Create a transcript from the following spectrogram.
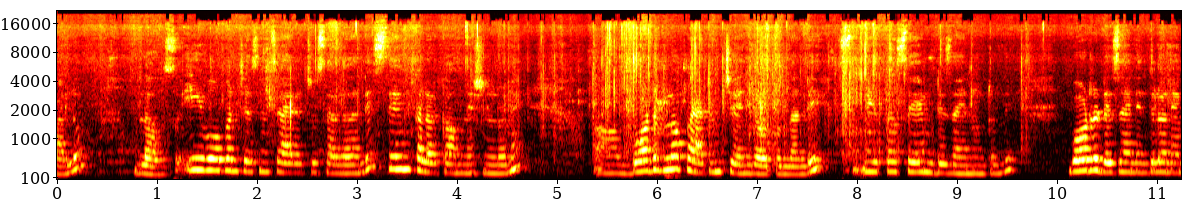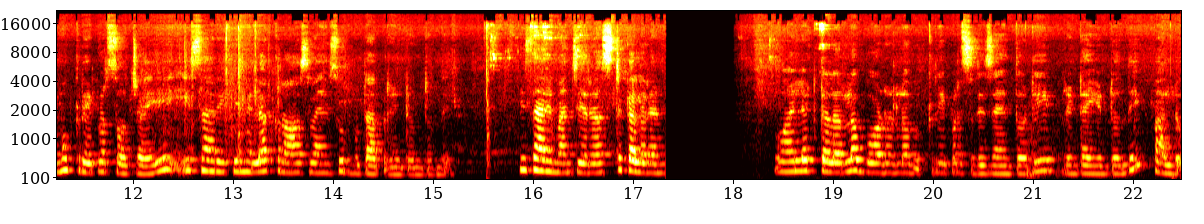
పళ్ళు బ్లౌజ్. ఈ ఓపెన్ చేసిన శారీ చూసారు కదండి సేమ్ కలర్ కాంబినేషన్లోనే బోర్డర్లో ప్యాటర్న్ చేంజ్ అవుతుందండి. మిగతా సేమ్ డిజైన్ ఉంటుంది. బోర్డర్ డిజైన్ ఇందులోనేమో క్రీపర్స్ వచ్చాయి. ఈ శారీకి ఇలా క్రాస్ లైన్స్ బుటా ప్రింట్ ఉంటుంది. ఈ మంచి రస్ట్ కలర్ అండి. వైలెట్ కలర్లో బోర్డర్లో క్రీపర్స్ డిజైన్ తోటి ప్రింట్ అయి ఉంటుంది. పళ్ళు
